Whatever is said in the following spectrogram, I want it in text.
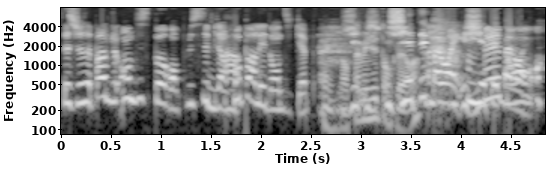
C'est sûr, ça parle de handisport. En plus, c'est bien. Ah. Faut parler d'handicap. Dans J'y 5 minutes on j'y pleure. hein. étais pas loin. J'y étais pas loin.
